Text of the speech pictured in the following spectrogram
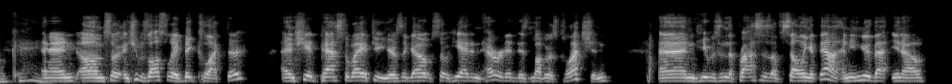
Okay. And um, so, and she was also a big collector. And she had passed away a few years ago. So he had inherited his mother's collection and he was in the process of selling it down. And he knew that, you know,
